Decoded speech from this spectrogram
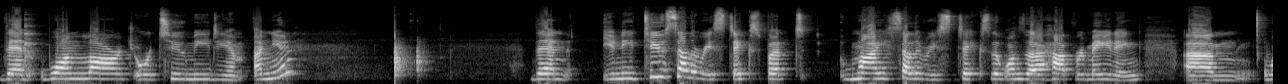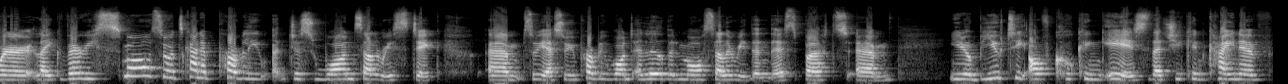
Then one large or two medium onion. Then you need two celery sticks, but my celery sticks, the ones that I have remaining, um, were like very small, so it's kind of probably just one celery stick. Um, so yeah, so you probably want a little bit more celery than this, but um, you know, beauty of cooking is that you can kind of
